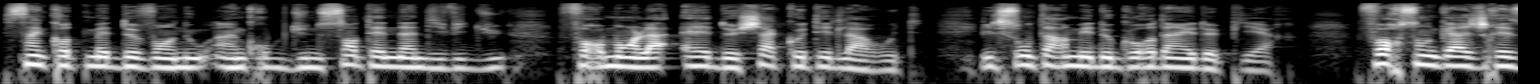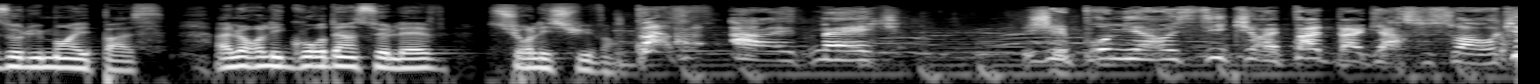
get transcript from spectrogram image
50 mètres devant nous un groupe d'une centaine d'individus formant la haie de chaque côté de la route. Ils sont armés de gourdins et de pierres. Fort s'engage résolument et passe. Alors les gourdins se lèvent sur les suivants. Arrête, mec. J'ai promis à Rusty qu'il n'y aurait pas de bagarre ce soir, ok?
